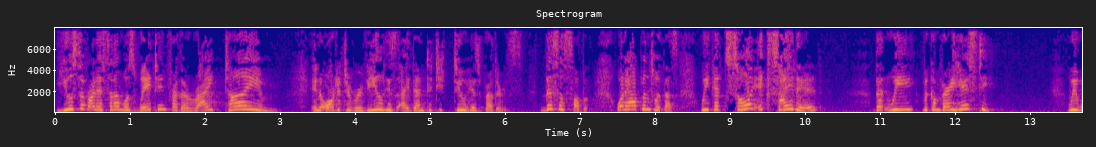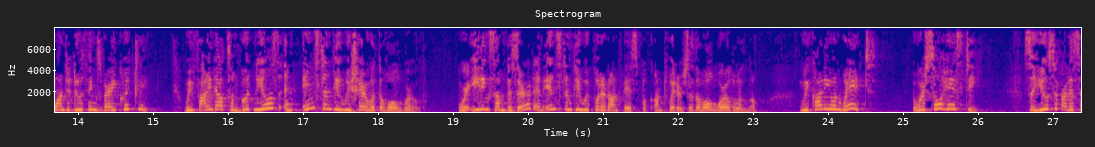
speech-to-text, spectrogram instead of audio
Yusuf a.s. was waiting for the right time in order to reveal his identity to his brothers. This is sabr. What happens with us? We get so excited that we become very hasty. We want to do things very quickly. We find out some good news and instantly we share with the whole world. We're eating some dessert and instantly we put it on Facebook, on Twitter, so the whole world will know. We can't even wait. We're so hasty. So Yusuf a.s.,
